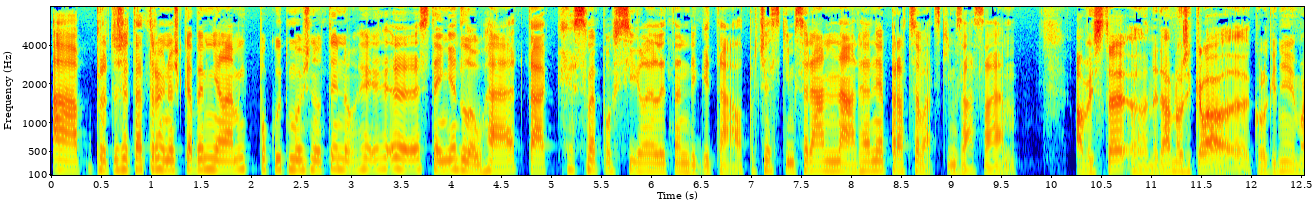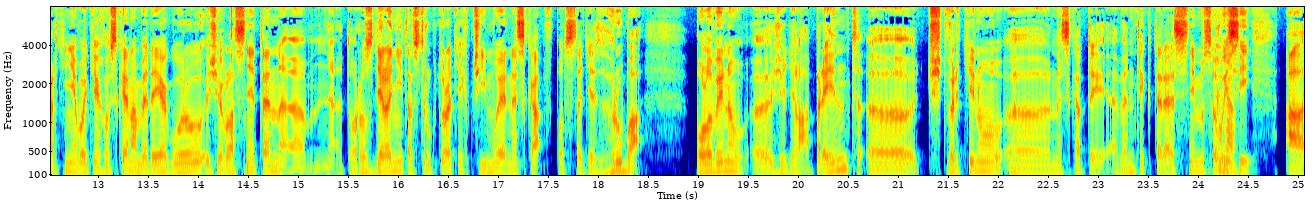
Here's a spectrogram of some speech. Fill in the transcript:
A protože ta trojnožka by měla mít pokud možno ty nohy stejně dlouhé, tak jsme posílili ten digitál, protože s tím se dá nádherně pracovat, s tím zásahem. A vy jste eh, nedávno říkala eh, kolegyni Martině Vojtěchovské na Mediaguru, že vlastně ten, eh, to rozdělení, ta struktura těch příjmů je dneska v podstatě zhruba polovinu, že dělá print, čtvrtinu dneska ty eventy, které s ním souvisí ano. a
